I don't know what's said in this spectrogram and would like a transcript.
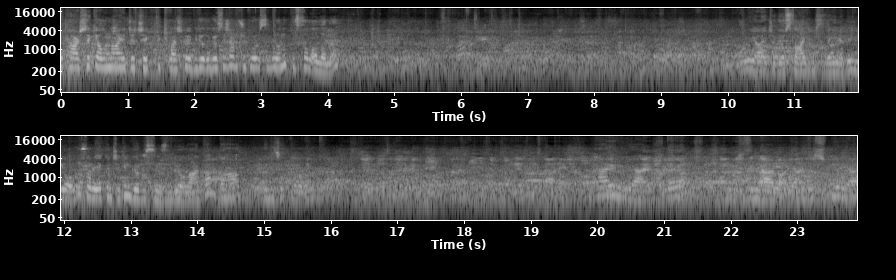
O karşıdaki alanı ayrıca çektik. Başka bir videoda göstereceğim. Çünkü orası buranın kutsal alanı. Ayrıca gösterdim size yine de iyi oldu. Sonra yakın çekim görürsünüz videolardan. Daha önü çok kalabalık. Her yerde çizimler var. Yani hiçbir yer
